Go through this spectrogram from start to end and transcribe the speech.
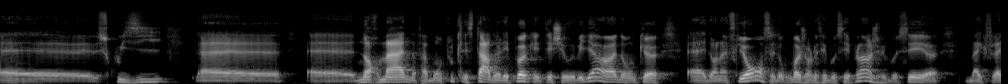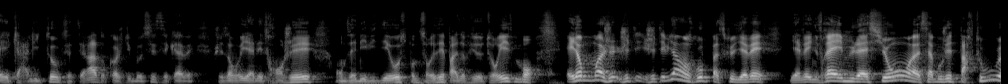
euh, Squeezie, Norman. Enfin bon, toutes les stars de l'époque étaient chez Webedia, hein, donc dans l'influence. Et donc moi, j'en ai fait bosser plein. J'ai fait bosser McFly et Carlito, etc. Donc quand je dis bosser, c'est que je les envoyais à l'étranger. On faisait des vidéos sponsorisées par les offices de tourisme. Bon, et donc moi, j'étais bien dans ce groupe parce qu'il y avait, y avait une vraie émulation. Ça bougeait de partout.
